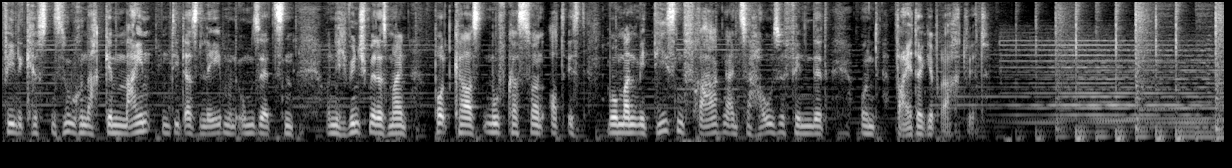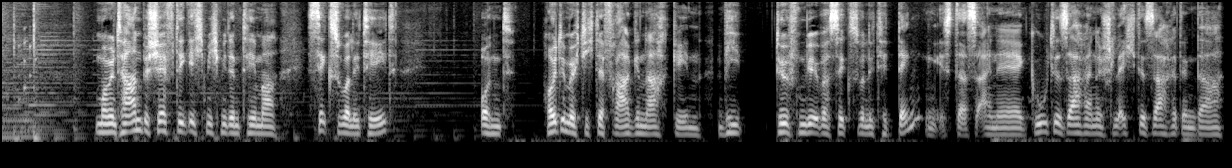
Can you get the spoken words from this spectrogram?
Viele Christen suchen nach Gemeinden, die das leben und umsetzen. Und ich wünsche mir, dass mein Podcast Movecast so ein Ort ist, wo man mit diesen Fragen ein Zuhause findet und weitergebracht wird. Momentan beschäftige ich mich mit dem Thema Sexualität und heute möchte ich der Frage nachgehen, wie dürfen wir über Sexualität denken? Ist das eine gute Sache, eine schlechte Sache? Denn da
